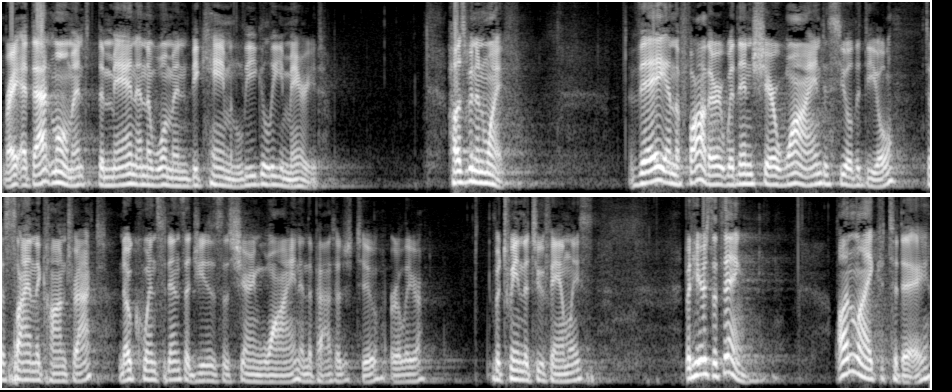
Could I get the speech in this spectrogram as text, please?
right? At that moment, the man and the woman became legally married. Husband and wife. They and the father would then share wine to seal the deal, to sign the contract. No coincidence that Jesus is sharing wine in the passage, too, earlier, between the two families. But here's the thing unlike today,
